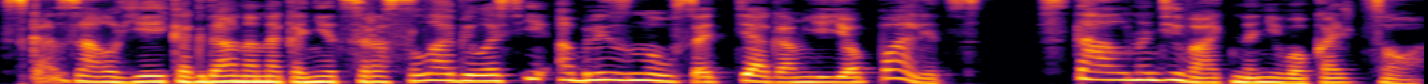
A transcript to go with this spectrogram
Сказал ей, когда она наконец расслабилась и, облизнулся тягом ее палец, стал надевать на него кольцо.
